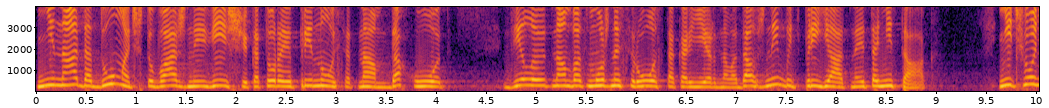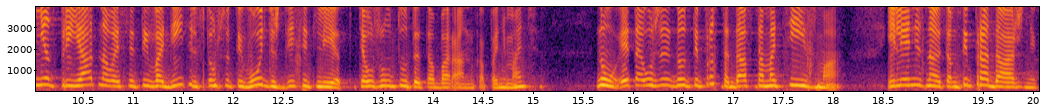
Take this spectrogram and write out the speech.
Не надо думать, что важные вещи, которые приносят нам доход, делают нам возможность роста карьерного, должны быть приятны. Это не так. Ничего нет приятного, если ты водитель, в том, что ты водишь 10 лет. У тебя уже тут эта баранка, понимаете? Ну, это уже, ну, ты просто до автоматизма. Или, я не знаю, там, ты продажник,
